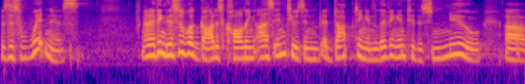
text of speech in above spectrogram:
There's this witness and I think this is what God is calling us into, is in adopting and living into this new, uh,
